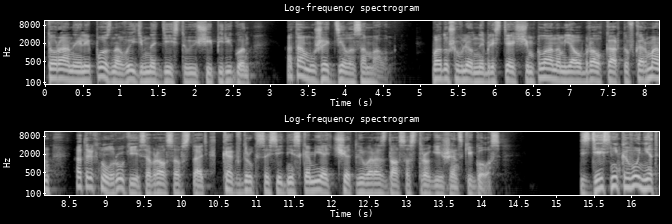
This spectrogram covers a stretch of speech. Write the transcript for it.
то рано или поздно выйдем на действующий перегон, а там уже дело за малым. Воодушевленный блестящим планом, я убрал карту в карман, отряхнул руки и собрался встать, как вдруг с соседней скамьи отчетливо раздался строгий женский голос. «Здесь никого нет.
